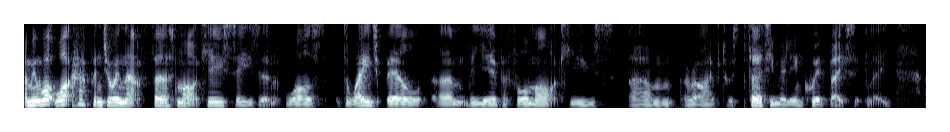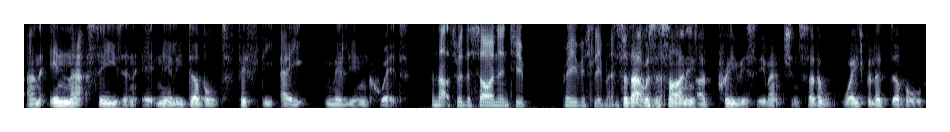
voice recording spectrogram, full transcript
I mean, what, what happened during that first Mark Hughes season was the wage bill um, the year before Mark Hughes um, arrived was 30 million quid, basically. And in that season, it nearly doubled to 58 million quid. And that's with the signings you previously mentioned. So that was the signing I'd previously mentioned. So the wage bill had doubled.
